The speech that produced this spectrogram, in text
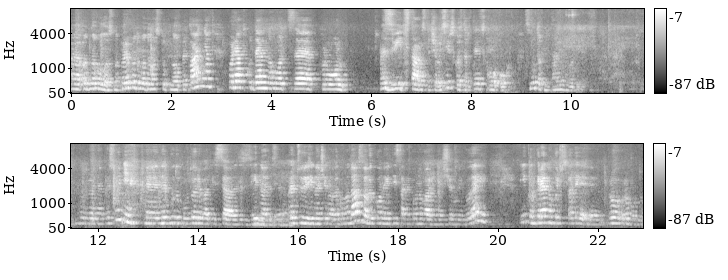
Е, Одноголосно. Переходимо до наступного питання порядку денного. Це про звіт старости Чолосівського старостинського округу. Смуток Наталії Володимирівни. Доброго дня присутні. Е, Не буду повторюватися згідно працюю згідно чинного законодавства, виконую ті самі повноваження, що мої колеги. І конкретно хочу сказати е, про роботу.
